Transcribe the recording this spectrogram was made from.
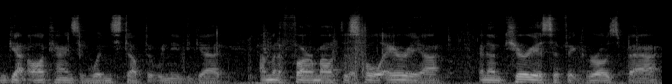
We got all kinds of wooden stuff that we need to get. I'm gonna farm out this whole area, and I'm curious if it grows back.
